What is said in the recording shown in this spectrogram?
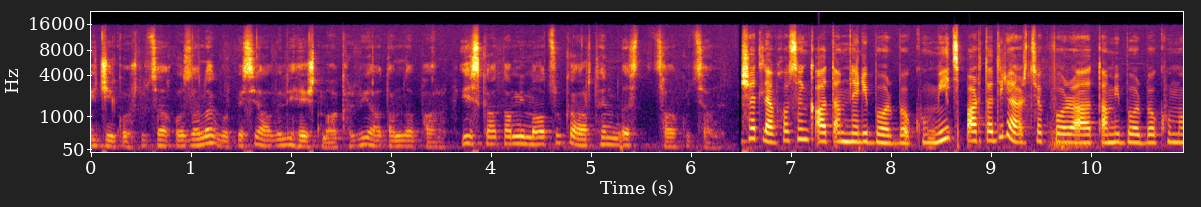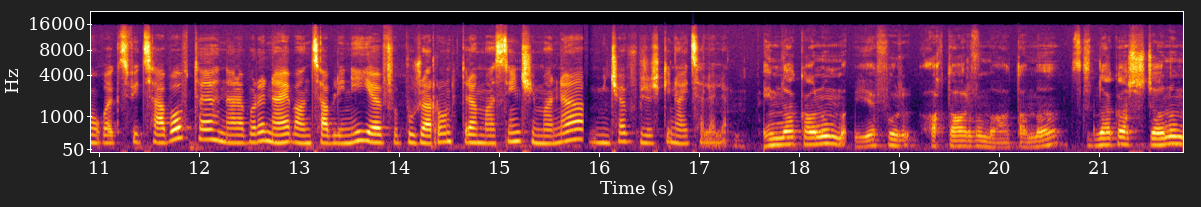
միջին կոշտության խոզանակ, որպեսզի ավելի հեշտ մաքրվի ատամնափարը։ Իսկ ատամի մածուկը արդեն ըստ ցանկության։ Շատ լավ, խոսենք ատամների բորբոքումից։ Պարտադիր է արդյոք, որ ատամի բորբոքումը ուղեկցվի ցավով, թե հնարավոր է նաև անցավ լինի եւ բուժառուն դրա մասին չիմանա, մինչեւ բժշկին այցելելը։ Հիմնականում, երբ որ ախտահարվում է ատամը, սկզբնական շրջանում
